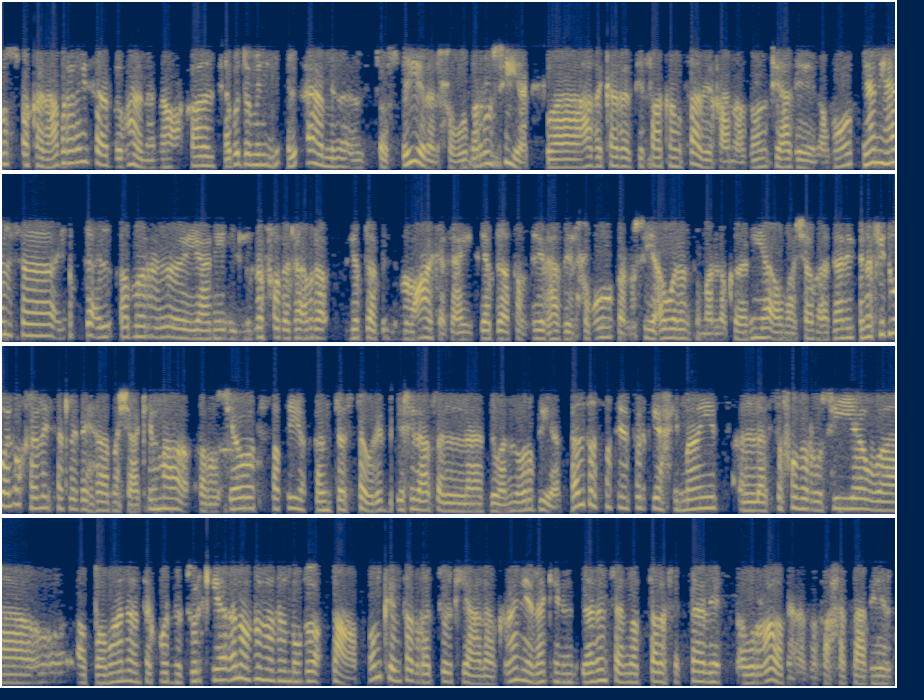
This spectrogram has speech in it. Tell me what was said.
مسبقا عبر رئيس أردوغان أنه قال لابد من الآن من تصدير الحبوب الروسية. وهذا كان اتفاقا سابقا أظن في هذه الأمور؟ يعني هل سيبدأ الأمر يعني نفرض الأمر يبدأ بالمعاكسة يعني يبدأ تصدير هذه الحبوب الروسية اولا ثم الأوكرانية أو ما شابه ذلك؟ لأن في دول أخرى ليست لديها مشاكل مع روسيا وتستطيع أن تستورد بخلاف الدول الأوروبية. هل تستطيع تركيا حماية السفن الروسية والضمان أن تكون تركيا؟ أنا أظن هذا الموضوع صعب. ممكن تضغط تركيا على أوكرانيا لكن لا ننسى أن الطرف الثالث أو الرابع اذا صح التعبير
